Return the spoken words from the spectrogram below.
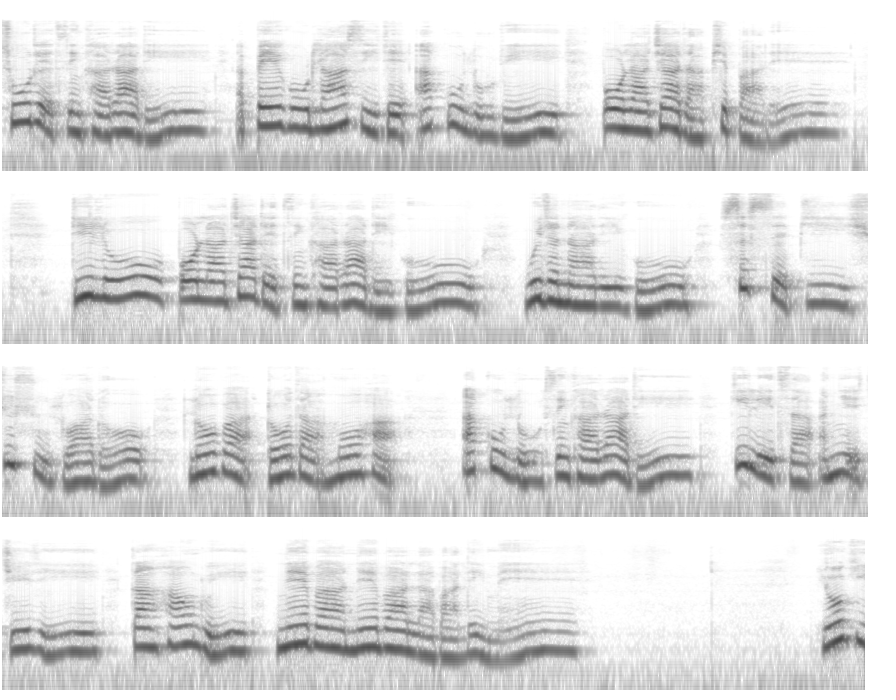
ဆိုးတဲ့သင်္ခါရတွေအပေကိုလားစီတဲ့အကုလူတွေပေါ်လာကြတာဖြစ်ပါတယ်ဒီလိုပေါ်လာကြတဲ့သင်္ခါရတွေကိုဝေဒနာတွေကိုဆက်ဆက်ပြီးရှုရှုသွားတော့လောဘဒေါသမောဟအကုလိုသင်္ခါရတွေကိလေသာအညစ်အကြေးတွေကံဟောင်းတွေနေပါနေပါလာပါလိမ့်မယ်ယောဂီ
